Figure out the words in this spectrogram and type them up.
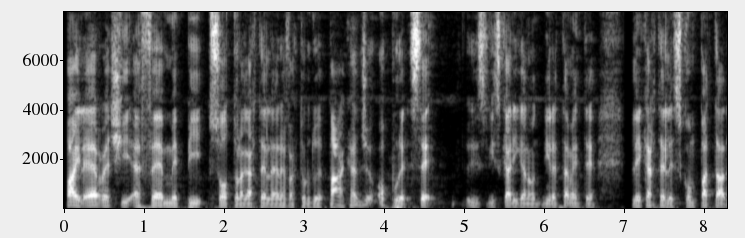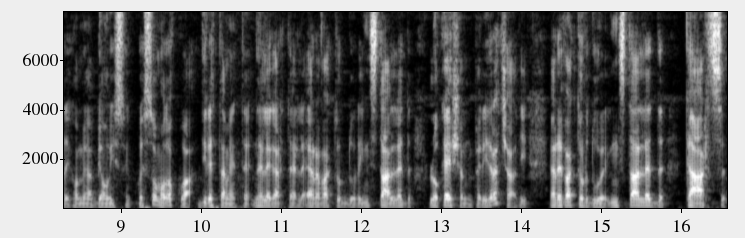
file rcfmp sotto la cartella R-Factor 2 package, oppure se vi scaricano direttamente le cartelle scompattate come abbiamo visto in questo modo qua direttamente nelle cartelle. RFactor 2 installed location per i tracciati RFactor 2 installed cars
